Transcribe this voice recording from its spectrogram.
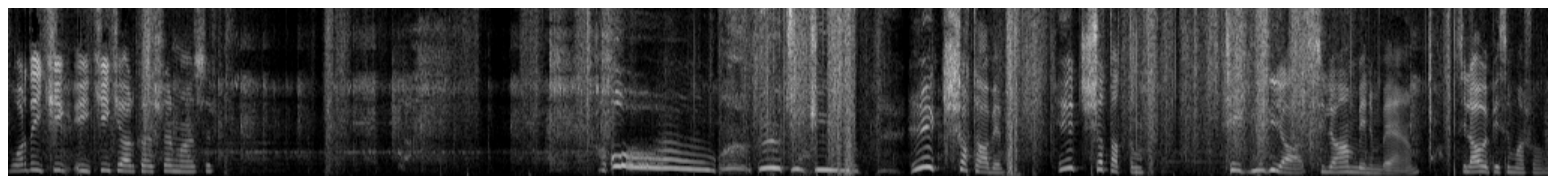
Bu arada 2 2 2 arkadaşlar maalesef. Oo! 3 2. Headshot abi. Headshot attım. Tekledi ya. Silahım benim be. Silah ve pesim var şu anda.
